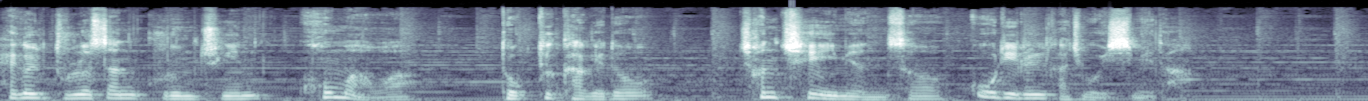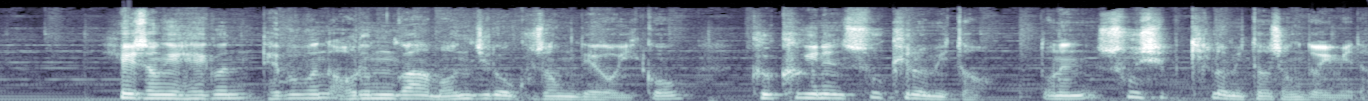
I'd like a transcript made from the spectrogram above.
핵을 둘러싼 구름층인 코마와 독특하게도 천체이면서 꼬리를 가지고 있습니다. 해성의 핵은 대부분 얼음과 먼지로 구성되어 있고 그 크기는 수 킬로미터 또는 수십 킬로미터 정도입니다.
